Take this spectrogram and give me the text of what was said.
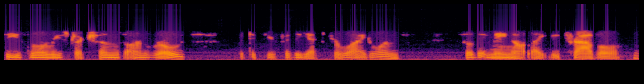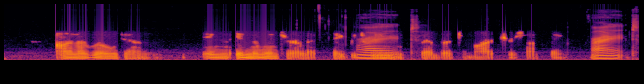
seasonal restrictions on roads, particularly for the extra wide ones, so they may not let you travel on a road um, in in the winter. Let's say between Right. November to March or something. Right.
